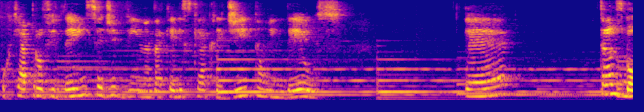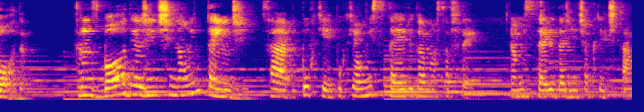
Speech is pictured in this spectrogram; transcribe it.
Porque a providência divina daqueles que acreditam em Deus é transborda. Transborda e a gente não entende, sabe? Por quê? Porque é o mistério da nossa fé. É o mistério da gente acreditar.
